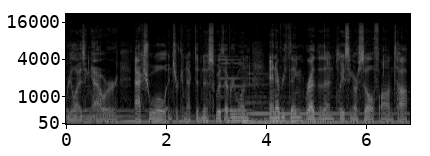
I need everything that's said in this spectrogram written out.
realizing our actual interconnectedness with everyone and everything rather than placing ourselves on top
